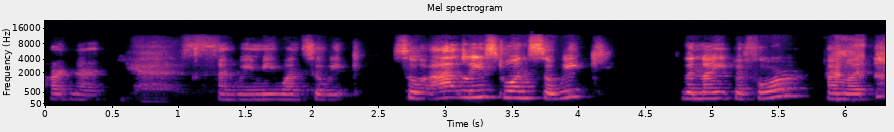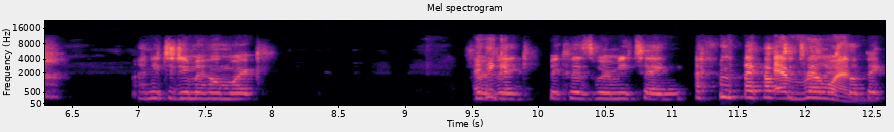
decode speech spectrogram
partner yes and we meet once a week. So at least once a week, the night before, I'm like, I need to do my homework I think because we're meeting and I have to tell everyone her something.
